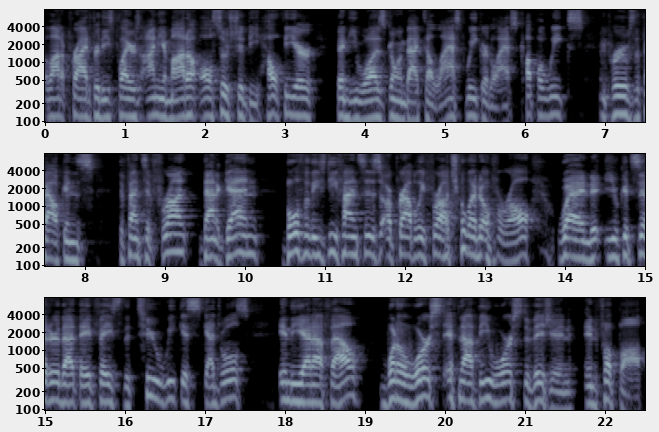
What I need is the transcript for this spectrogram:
a lot of pride for these players. Onyemata also should be healthier than he was going back to last week or the last couple weeks. Improves the Falcons' defensive front. Then again, both of these defenses are probably fraudulent overall when you consider that they face the two weakest schedules in the NFL. One of the worst, if not the worst division in football.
